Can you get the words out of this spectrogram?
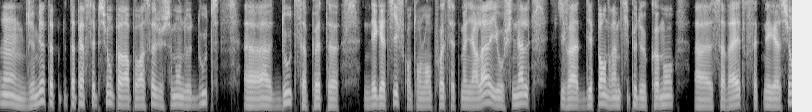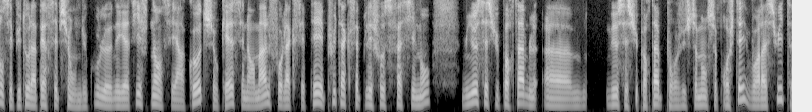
Mmh, j'aime bien ta, perception par rapport à ça, justement, de doute. Euh, doute, ça peut être euh, négatif quand on l'emploie de cette manière-là, et au final, qui va dépendre un petit peu de comment euh, ça va être cette négation, c'est plutôt la perception. Du coup, le négatif, non, c'est un coach, ok, c'est normal, faut l'accepter. Et plus tu acceptes les choses facilement, mieux c'est supportable. Euh, mieux c'est supportable pour justement se projeter, voir la suite,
